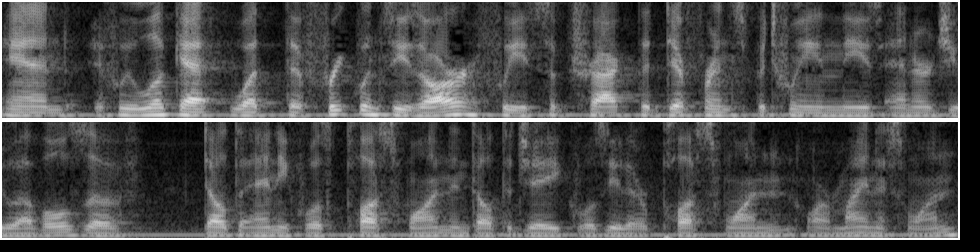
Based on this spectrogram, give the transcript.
And if we look at what the frequencies are, if we subtract the difference between these energy levels of delta n equals plus 1 and delta j equals either plus 1 or minus 1,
